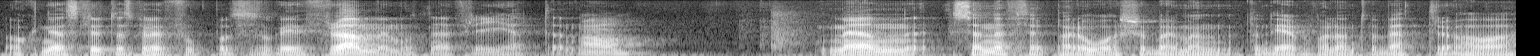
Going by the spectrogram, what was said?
Och när jag slutade spela fotboll så såg jag ju fram emot den här friheten. Ja. Men sen efter ett par år så börjar man fundera på om det inte var bättre att ha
